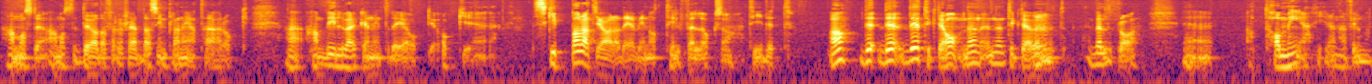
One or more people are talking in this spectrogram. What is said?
Han måste, han måste döda för att rädda sin planet här och Eh, Han vill verkligen inte det och, och eh, skippar att göra det vid något tillfälle också tidigt. Ja, det, det, det tyckte jag om. Den, den tyckte jag Mm. väldigt, bra eh, att ha med i den här filmen.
